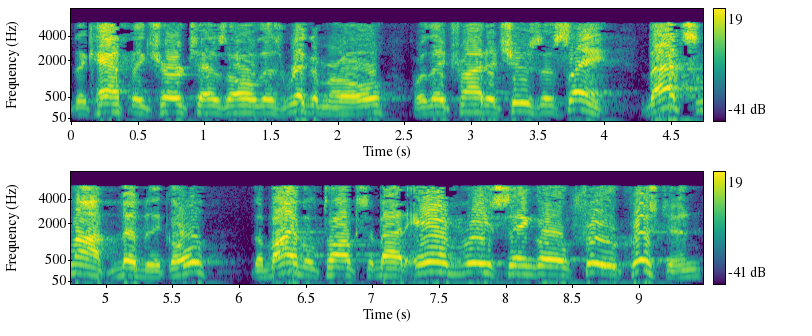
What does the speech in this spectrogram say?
The Catholic Church has all this rigmarole where they try to choose a saint. That's not biblical. The Bible talks about every single true Christian.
